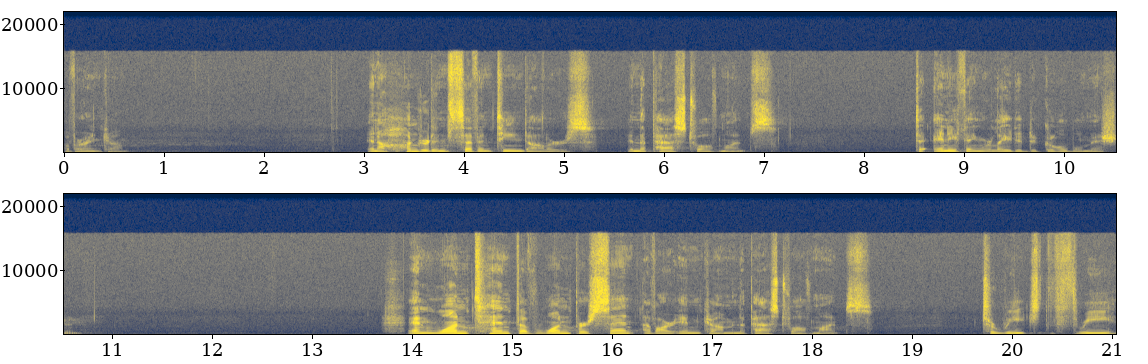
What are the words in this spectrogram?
of our income. And $117 in the past 12 months to anything related to global mission. And one tenth of 1% of our income in the past 12 months to reach the 3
